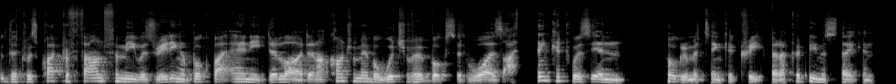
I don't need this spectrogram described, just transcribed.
that was quite profound for me was reading a book by Annie Dillard, and I can't remember which of her books it was. I think it was in Pilgrim at Tinker Creek, but I could be mistaken.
